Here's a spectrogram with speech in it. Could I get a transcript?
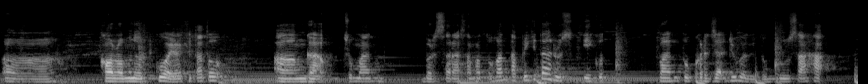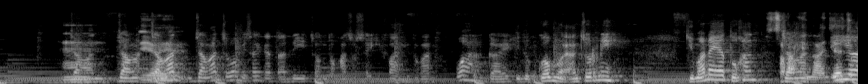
eh, kalau menurut gue ya kita tuh eh, nggak cuma berserah sama Tuhan, tapi kita harus ikut bantu kerja juga gitu, berusaha. Hmm, jangan jangan iya, jangan jangan coba misalnya kayak tadi contoh kasusnya Ivan gitu kan. Wah gaya hidup gua mulai hancur nih. Gimana ya Tuhan? Serahin jangan aja, iya.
